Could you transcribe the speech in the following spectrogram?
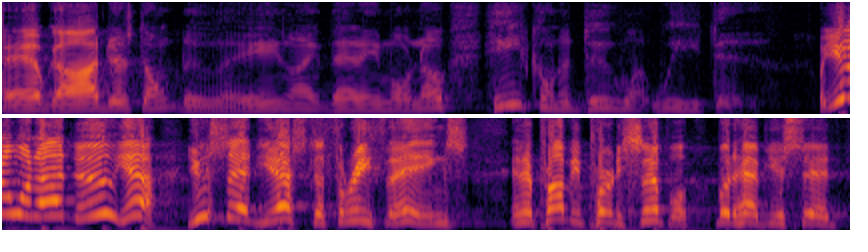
Well, God just don't do it. He ain't like that anymore. No, He's going to do what we do. Well, you know what I do? Yeah, you said yes to three things, and they're probably pretty simple, but have you said,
